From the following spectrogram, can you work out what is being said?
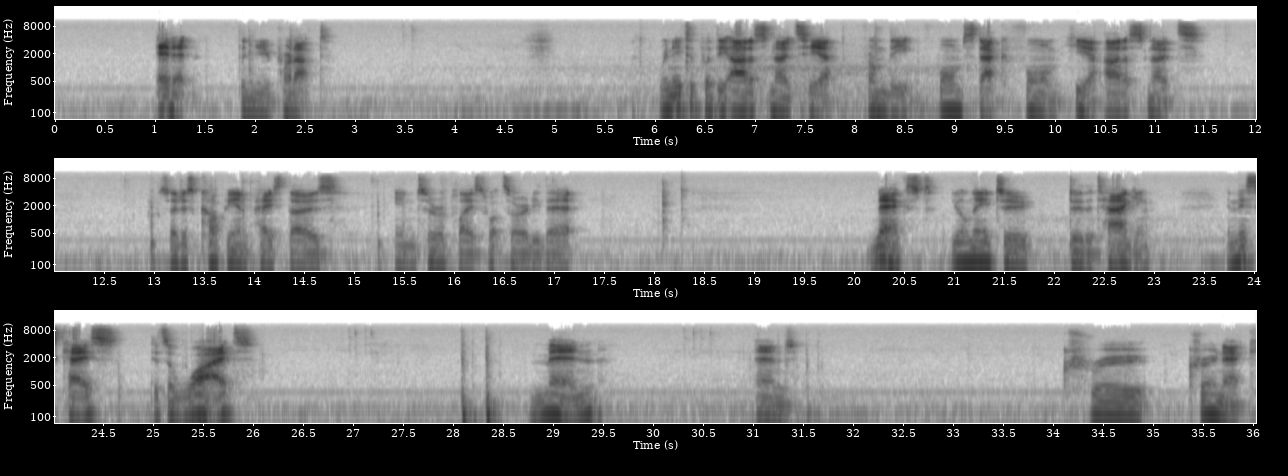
edit the new product. We need to put the artist notes here from the Formstack form here, artist notes. So just copy and paste those in to replace what's already there. Next, you'll need to do the tagging. In this case, it's a white men and crew crew neck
